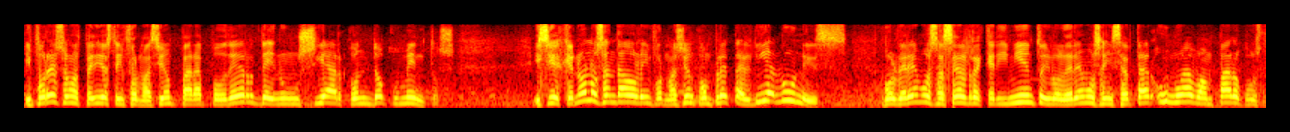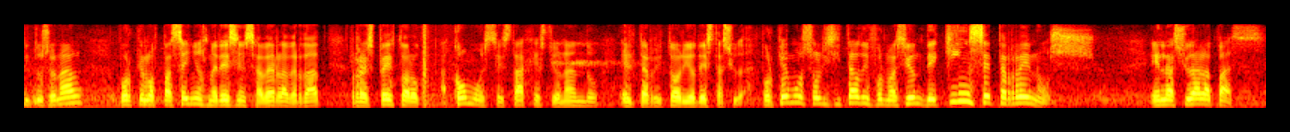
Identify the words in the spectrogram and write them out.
Y por eso hemos pedido esta información para poder denunciar con documentos. Y si es que no nos han dado la información completa, el día lunes volveremos a hacer el requerimiento y volveremos a insertar un nuevo amparo constitucional porque los paseños merecen saber la verdad respecto a, cómo se está gestionando el territorio de esta ciudad. Porque hemos solicitado información de 15 terrenos en la ciudad de La Paz.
